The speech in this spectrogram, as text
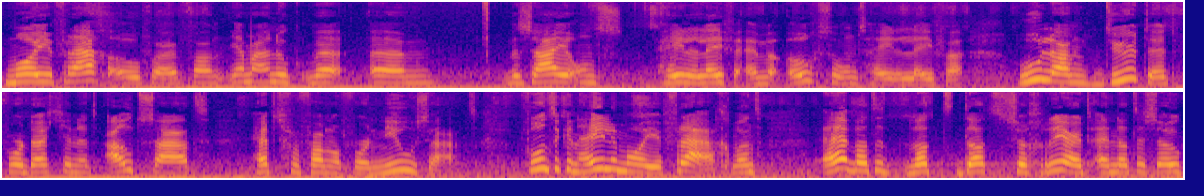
mooie vraag over. Van ja, maar Anouk, we, um, we zaaien ons hele leven en we oogsten ons hele leven. Hoe lang duurt het voordat je het oud zaad hebt vervangen voor nieuw zaad? Vond ik een hele mooie vraag. Want hè, wat, het, wat dat suggereert, en dat is ook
